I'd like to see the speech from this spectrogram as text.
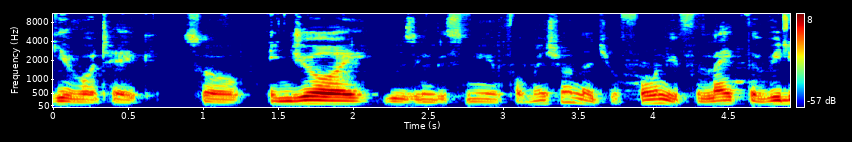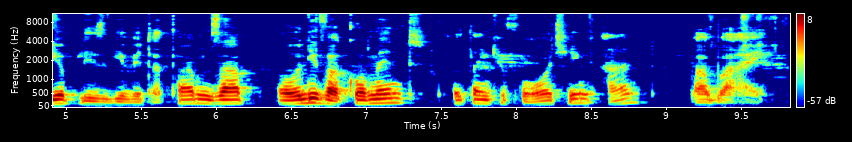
give or take. So enjoy using this new information that you found. If you like the video, please give it a thumbs up or leave a comment. So thank you for watching and bye bye.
